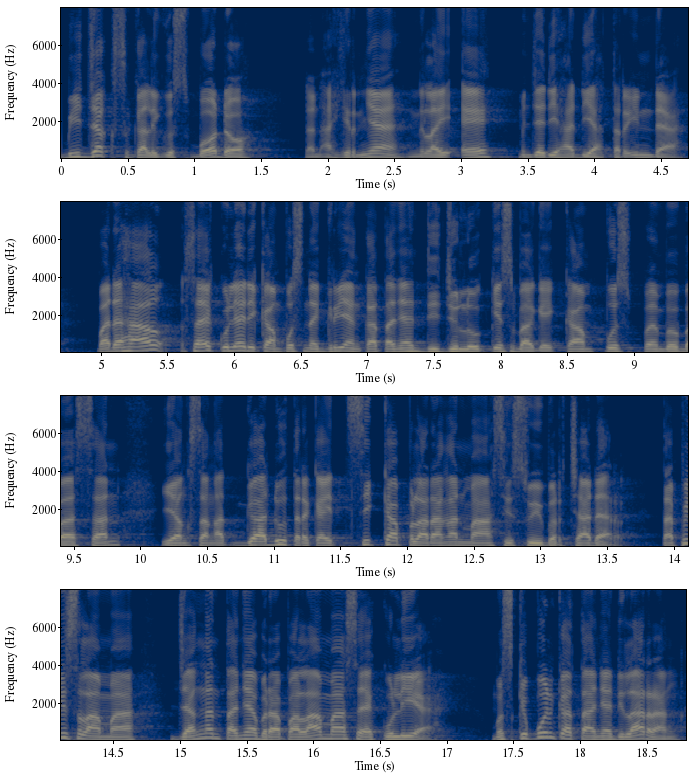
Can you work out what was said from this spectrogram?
Bijak sekaligus bodoh, dan akhirnya nilai E menjadi hadiah terindah. Padahal saya kuliah di kampus negeri yang katanya dijuluki sebagai kampus pembebasan yang sangat gaduh terkait sikap pelarangan mahasiswi bercadar. Tapi selama jangan tanya berapa lama saya kuliah. Meskipun katanya dilarang,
